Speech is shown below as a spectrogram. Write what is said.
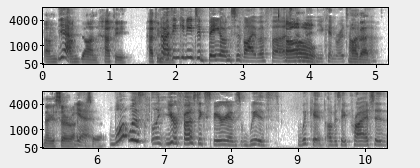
I'm, Yeah. I'm done. Happy. Happy no, I think you need to be on Survivor first, Oh, and then you can retire. My bad. No, you're so right. Yeah. So right. What was like, your first experience with Wicked? Obviously, prior to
